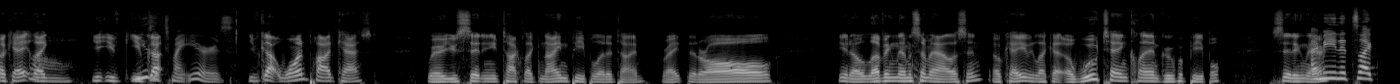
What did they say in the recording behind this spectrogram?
Okay, like Oh. you, you've you've Music got to my ears. you've got one podcast where you sit and you talk like nine people at a time, right? That are all, you know, loving them some Alison. Okay, like a, a Wu Tang Clan group of people sitting there. I mean, it's like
